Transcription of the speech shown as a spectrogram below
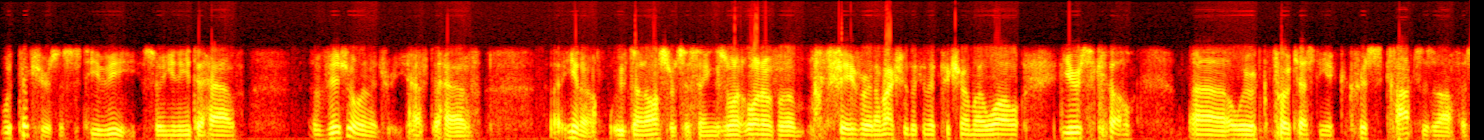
with pictures. This is TV, so you need to have visual imagery. You have to have, uh, you know, we've done all sorts of things. One, one of uh, my favorite, I'm actually looking at a picture on my wall years ago. Uh, we were protesting at Chris Cox's office.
